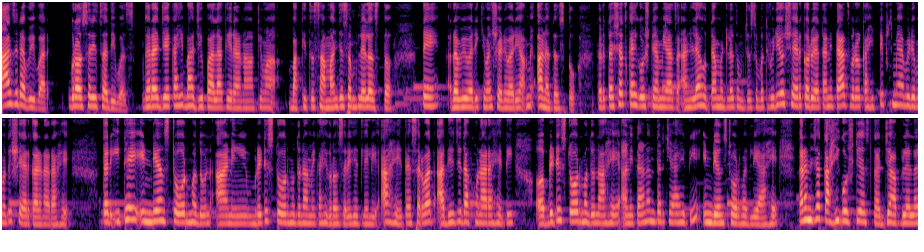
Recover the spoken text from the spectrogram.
आज रविवार. ग्रॉसरीचा दिवस. घरात जे काही भाजीपाला किराणा किंवा बाकीचं सामान जे संपलेलं असतं ते रविवारी किंवा शनिवारी आम्ही आणत असतो. तर तशाच काही गोष्टी आम्ही आज आणल्या होत्या म्हटलं तुमच्यासोबत व्हिडिओ शेअर करूयात आणि त्याचबरोबर काही टिप्स मी या व्हिडिओमध्ये शेअर करणार आहे. तर इथे इंडियन स्टोअरमधून आणि ब्रिटिश स्टोअरमधून आम्ही काही ग्रॉसरी घेतलेली आहे. त्या सर्वात आधी जी दाखवणार आहे ती ब्रिटिश स्टोअरमधून आहे आणि त्यानंतर जी आहे ती इंडियन स्टोअरमधली आहे. कारण ज्या काही गोष्टी असतात ज्या आपल्याला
